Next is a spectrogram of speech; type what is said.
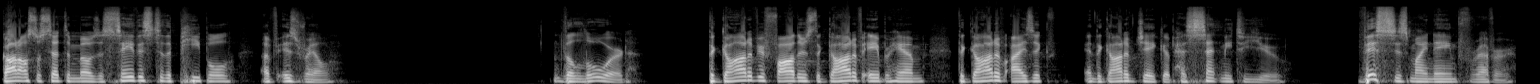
God also said to Moses, Say this to the people of Israel The Lord, the God of your fathers, the God of Abraham, the God of Isaac, and the God of Jacob, has sent me to you. This is my name forever,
